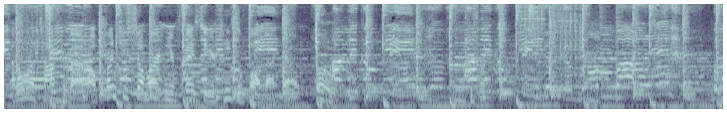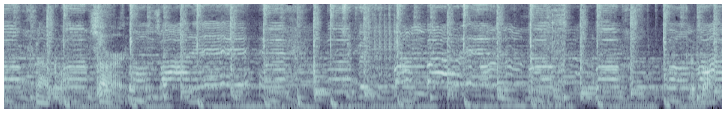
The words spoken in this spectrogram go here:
I don't want to talk about it. I'll punch you so hard in your face that your teeth will fall back out. Sorry. Good luck.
